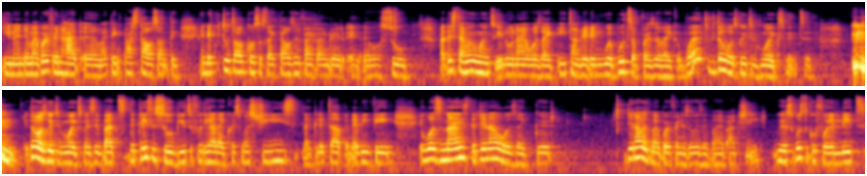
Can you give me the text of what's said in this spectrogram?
you know and then my boyfriend had um, i think pasta or something and the total cost was like 1500 or so. But this time when we went to Ilona it was like 800 and we were both surprised. We were like what? We thought it was going to be more expensive. We thought it was going to be more expensive but the place is so beautiful. They had like christmas trees like lit up and everything. It was nice. The dinner was like good dinner with my boyfriend is always a vibe actually. We were supposed to go for a late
